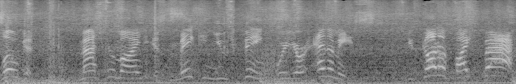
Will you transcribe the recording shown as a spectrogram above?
Logan, Mastermind is making you think we're your enemies. You gotta fight back!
